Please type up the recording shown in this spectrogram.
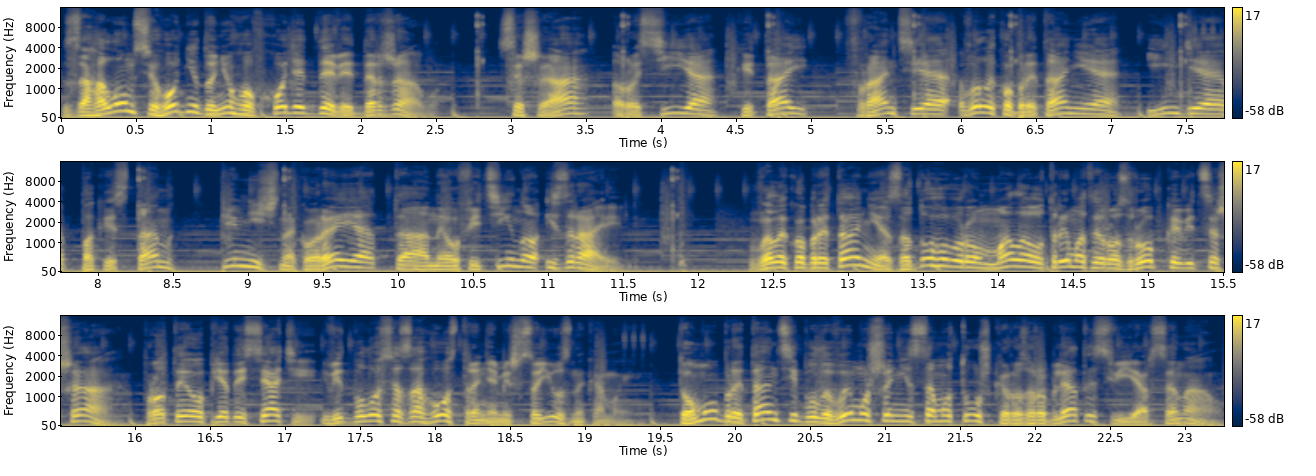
Загалом сьогодні до нього входять 9 держав: США, Росія, Китай, Франція, Великобританія, Індія, Пакистан, Північна Корея та неофіційно Ізраїль. Великобританія за договором мала отримати розробки від США, проте о 50-ті відбулося загострення між союзниками. Тому британці були вимушені самотужки розробляти свій арсенал.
